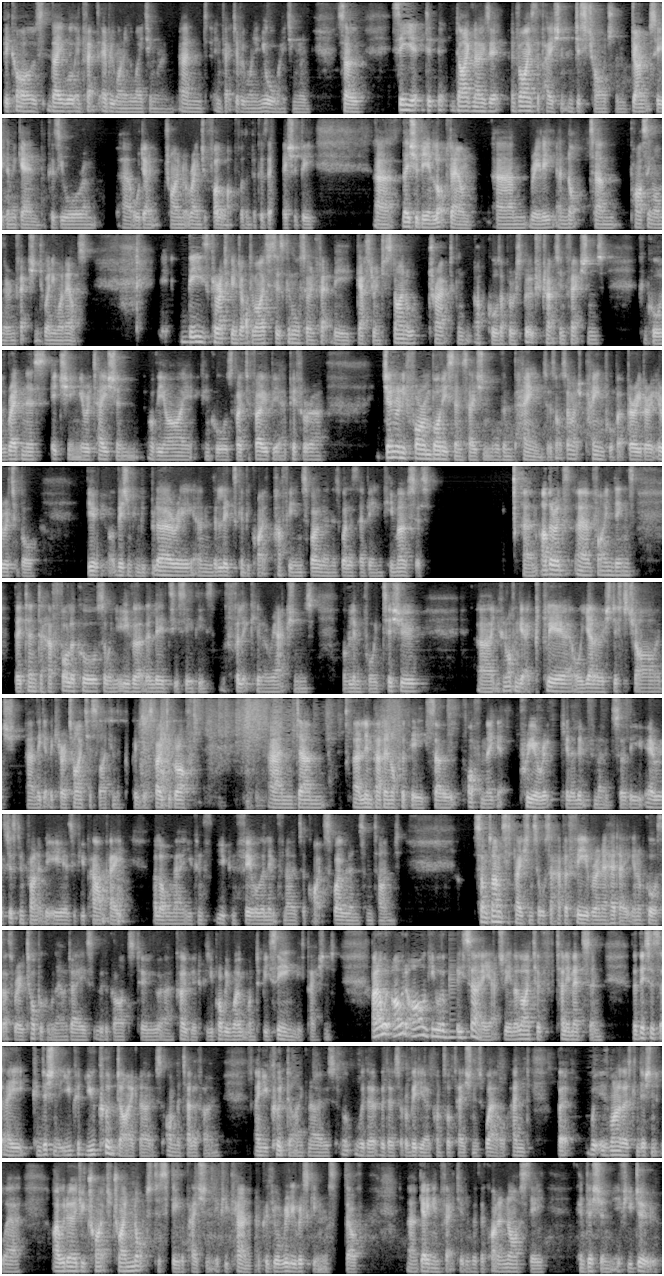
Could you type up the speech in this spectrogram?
because they will infect everyone in the waiting room and infect everyone in your waiting room. So see it, diagnose it, advise the patient and discharge them. Don't see them again because you're, um, uh, or don't try and arrange a follow up for them because they, they should be, uh, they should be in lockdown um, really and not um, passing on their infection to anyone else. These keratoconjunctivitis can also infect the gastrointestinal tract, can cause upper respiratory tract infections, can cause redness, itching, irritation of the eye, can cause photophobia, epiphora, generally foreign body sensation more than pain. So it's not so much painful, but very, very irritable. The vision can be blurry and the lids can be quite puffy and swollen as well as there being chemosis. Um, other uh, findings, they tend to have follicles. So when you evert the lids, you see these follicular reactions of lymphoid tissue. Uh, you can often get a clear or yellowish discharge, and they get the keratitis like in the previous photograph, and um, lymphadenopathy. So often they get preauricular lymph nodes. So the areas just in front of the ears, if you palpate along there, you can you can feel the lymph nodes are quite swollen sometimes. Sometimes these patients also have a fever and a headache, and of course that's very topical nowadays with regards to uh, COVID because you probably won't want to be seeing these patients. And I would, I would arguably say, actually, in the light of telemedicine, that this is a condition that you could you could diagnose on the telephone, and you could diagnose with a with a sort of video consultation as well. And but is one of those conditions where I would urge you try to try not to see the patient if you can, because you're really risking yourself uh, getting infected with a quite a nasty condition if you do.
